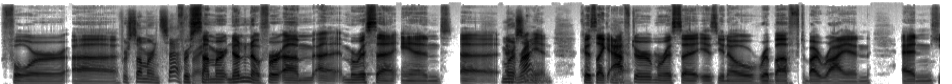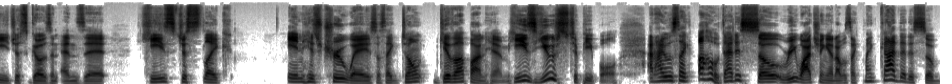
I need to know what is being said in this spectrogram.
for, uh, for Summer and Seth. for right? summer no no no for um uh, marissa and uh and Marissa. ryan because like Yeah. after marissa is you know rebuffed by ryan and he just goes and ends it he's just like in his true ways it's like don't give up on him he's used to people and i was like oh that is so rewatching it i was like my god that is so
